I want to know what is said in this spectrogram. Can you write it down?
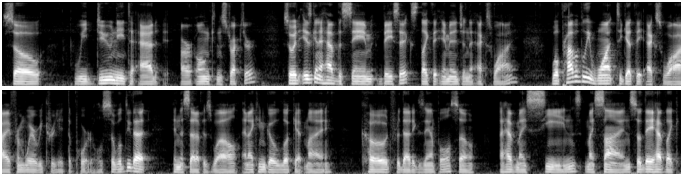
So we do need to add our own constructor. So it is going to have the same basics like the image and the XY. We'll probably want to get the XY from where we create the portals. So we'll do that in the setup as well. And I can go look at my code for that example. So I have my scenes, my signs. So they have like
